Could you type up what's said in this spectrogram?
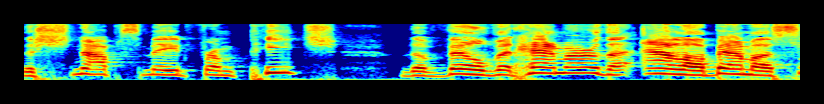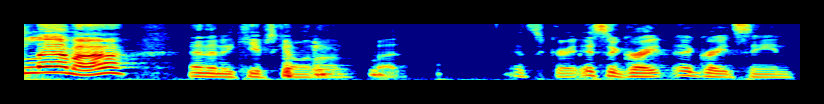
the schnapps made from peach, the velvet hammer, the Alabama slammer, and then it keeps going on. But it's great. It's a great, a great scene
